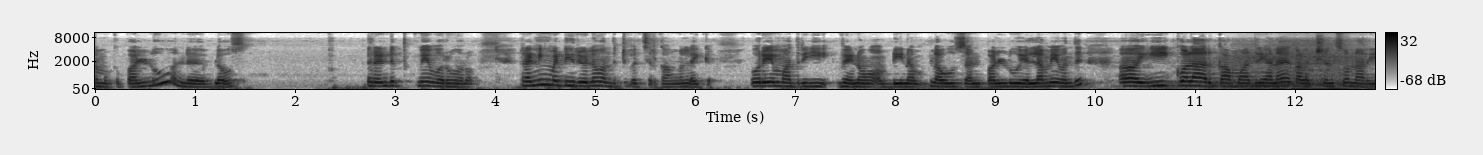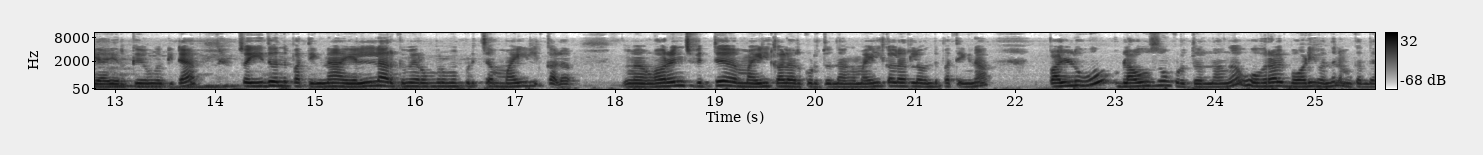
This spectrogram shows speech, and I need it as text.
நமக்கு பல்லு அண்டு ப்ளவுஸ் ரெண்டுத்துக்குமே வரும் வரும். ரன்னிங் மெட்டீரியலும் வந்துட்டு வச்சுருக்காங்க. லைக் ஒரே மாதிரி வேணும் அப்படின்னா ப்ளவுஸ் அண்ட் பல்லு எல்லாமே வந்து ஈக்குவலாக இருக்கா மாதிரியான கலெக்ஷன்ஸும் நிறையா இருக்குது இவங்கக்கிட்ட ஸோ இது வந்து பார்த்திங்கன்னா எல்லாருக்குமே ரொம்ப ரொம்ப பிடிச்ச மயில் கலர் ஆரஞ்சு வித்து மயில் கலர் கொடுத்துருந்தாங்க. மயில் கலரில் வந்து பார்த்திங்கன்னா பல்லுவும் ப்ளவுஸும் கொடுத்துருந்தாங்க. ஓவரால் பாடி வந்து நமக்கு அந்த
